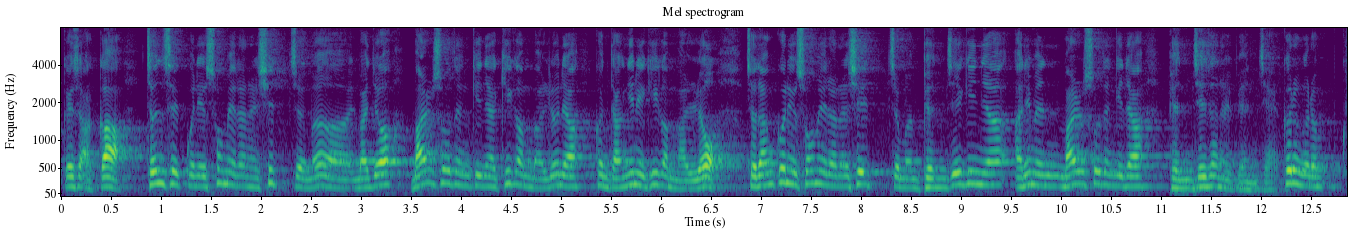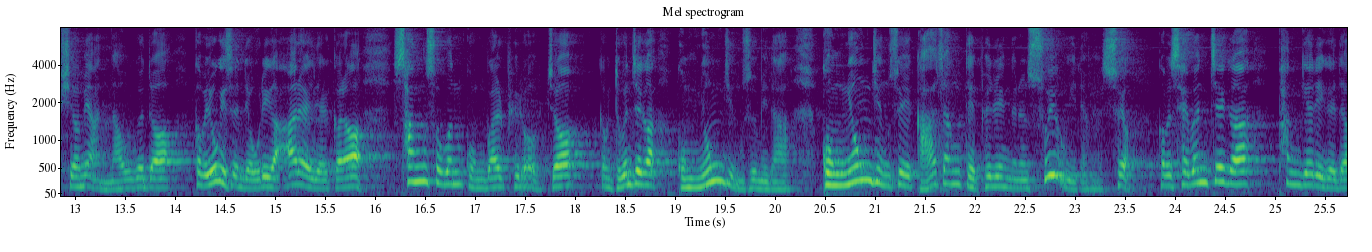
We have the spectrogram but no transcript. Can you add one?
그래서 아까 전세권의 소멸하는 시점은 맞아 말소 등기냐 기간 만료냐 그건 당연히 기간 만료. 저당권의 소멸하는 시점은 변제기냐 아니면 말소 등기냐 변제잖아요 변제. 그런 거는 시험에 안 나오거든. 그럼 여기서 이제 우리가 알아야 될 거는 상속은 공부할 필요 없죠. 그럼 두 번째가 공용징수입니다. 공용징수의 가장 대표적인 거는 수용이라면 수용. 그럼 세 번째가 판결이거든.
